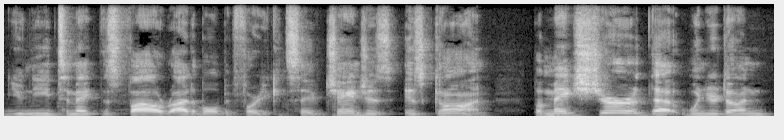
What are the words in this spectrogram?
you need to make this file writable before you can save changes is gone. But make sure that when you're done,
